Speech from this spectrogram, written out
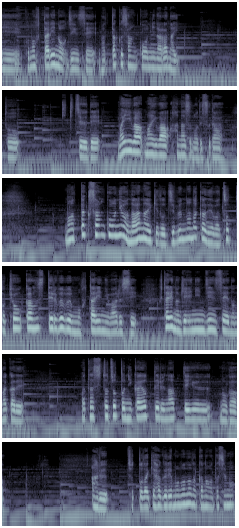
えー、この2人の人生全く参考にならないと聞き中で毎話毎話話すのですが全く参考にはならないけど自分の中ではちょっと共感してる部分も2人にはあるし2人の芸人人生の中で私とちょっと似通ってるなっていうのがある。ちょっとだけはぐれ者なのかな？私も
